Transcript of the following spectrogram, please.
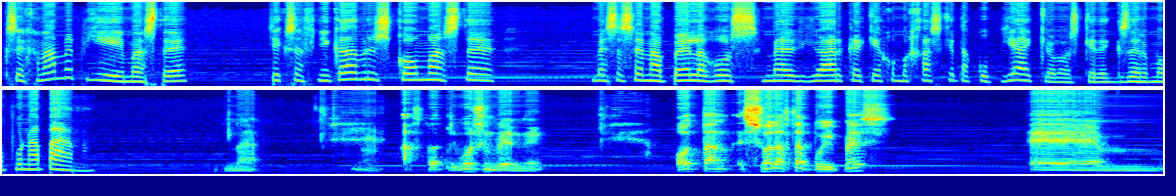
ξεχνάμε ποιοι είμαστε και ξαφνικά βρισκόμαστε μέσα σε ένα πέλαγος με διάρκεια και έχουμε χάσει και τα κουπιά κιόλας και δεν ξέρουμε πού να πάμε. Ναι. Ναι. Αυτό ακριβώς συμβαίνει. Όταν σε όλα αυτά που είπες, εμ,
